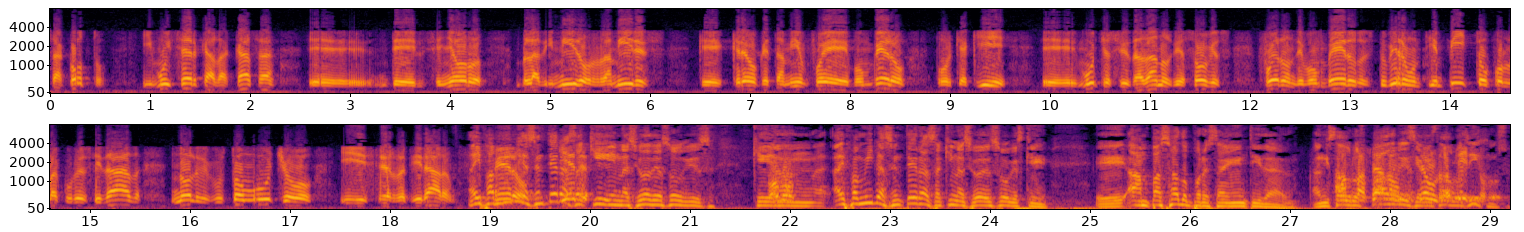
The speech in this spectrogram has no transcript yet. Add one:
Zacoto y muy cerca a la casa eh, del señor Vladimiro Ramírez, que creo que también fue bombero, porque aquí eh, muchos ciudadanos de Azogues fueron de bomberos, estuvieron un tiempito por la curiosidad, no les gustó mucho y se retiraron. Hay familias Pero, enteras aquí en la ciudad de Azogues que hay familias enteras aquí en la ciudad de Azogues que eh, han pasado por esta entidad. Han estado Han los padres y han estado los ratito. hijos.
